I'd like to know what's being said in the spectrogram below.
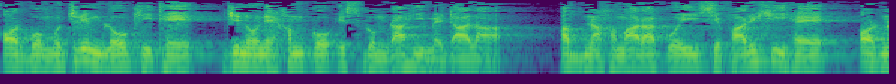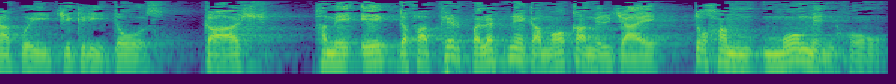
اور وہ مجرم لوگ ہی تھے جنہوں نے ہم کو اس گمراہی میں ڈالا۔ اب نہ ہمارا کوئی سفارشی ہے اور نہ کوئی جگری دوست۔ کاش ہمیں ایک دفعہ پھر پلٹنے کا موقع مل جائے تو ہم مومن ہوں۔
